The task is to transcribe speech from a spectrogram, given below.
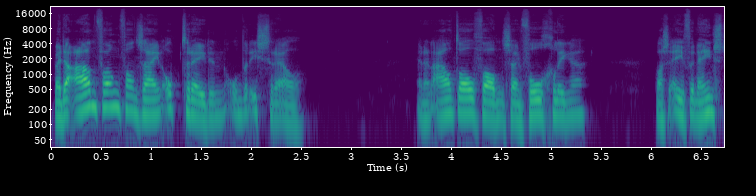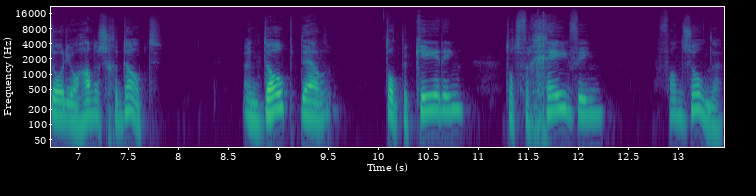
bij de aanvang van zijn optreden onder Israël. En een aantal van zijn volgelingen was eveneens door Johannes gedoopt. Een doop der, tot bekering, tot vergeving van zonde.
